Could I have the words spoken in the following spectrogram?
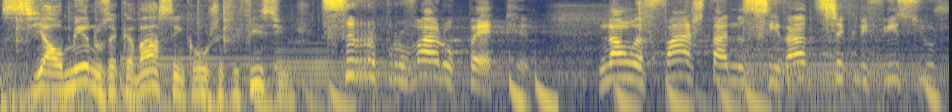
se ao menos acabassem com os sacrifícios. Se reprovar o PEC não afasta a necessidade de sacrifícios,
